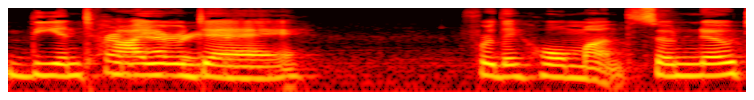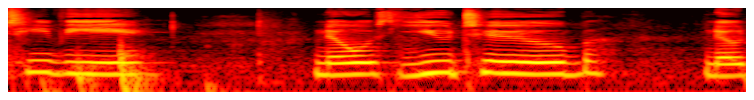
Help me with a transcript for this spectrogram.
the entire everything. day for the whole month. So no TV, no YouTube, no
